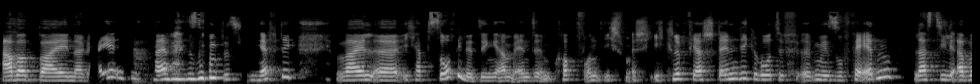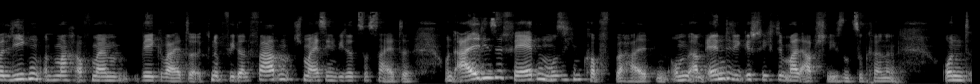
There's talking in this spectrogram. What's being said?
Aber bei einer Reihe ist es teilweise ein bisschen heftig, weil äh, ich habe so viele Dinge am Ende im Kopf und ich, ich knüpfe ja ständig rote irgendwie so Fäden, lasse die aber liegen und mache auf meinem Weg weiter. Knüpfe wieder einen Faden, schmeiße ihn wieder zur Seite. Und all diese Fäden muss ich im Kopf behalten, um am Ende die Geschichte mal abschließen zu können. Und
